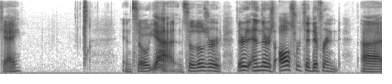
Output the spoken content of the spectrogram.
Okay. And so, yeah, and so those are there, and there's all sorts of different uh,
